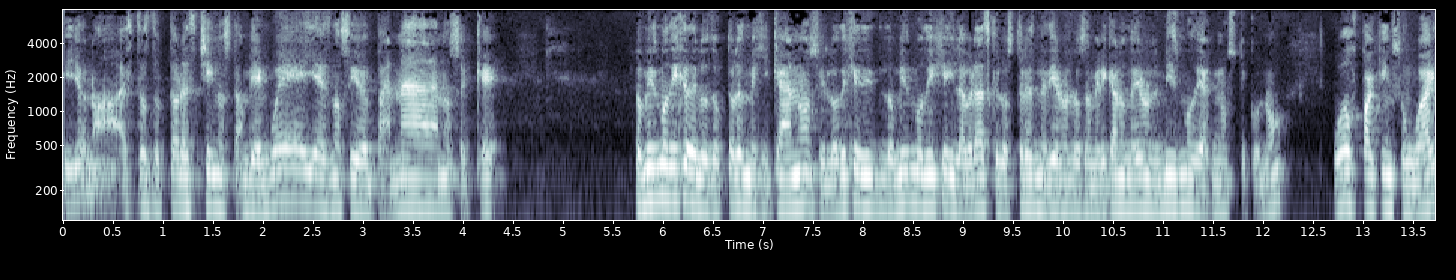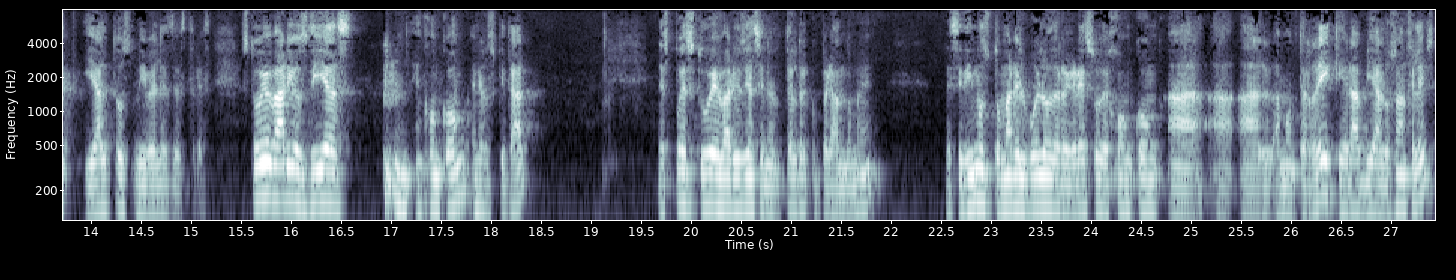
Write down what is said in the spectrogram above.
Y yo, no, estos doctores chinos también, güeyes, no sirven para nada, no sé qué. Lo mismo dije de los doctores mexicanos y lo dije, lo mismo dije y la verdad es que los tres me dieron, los americanos me dieron el mismo diagnóstico, ¿no? Wolf Parkinson White y altos niveles de estrés. Estuve varios días en Hong Kong, en el hospital. Después estuve varios días en el hotel recuperándome. Decidimos tomar el vuelo de regreso de Hong Kong a, a Monterrey, que era vía Los Ángeles.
